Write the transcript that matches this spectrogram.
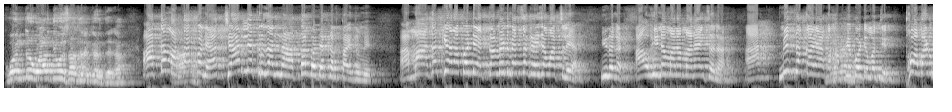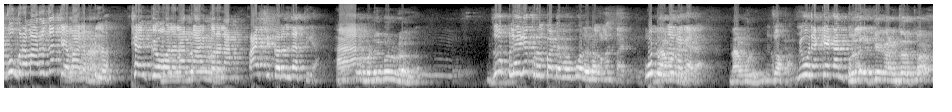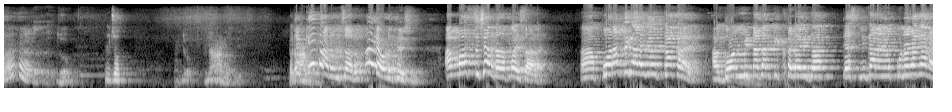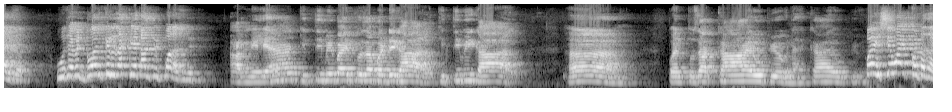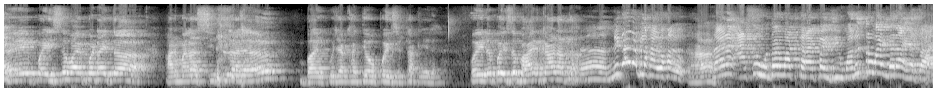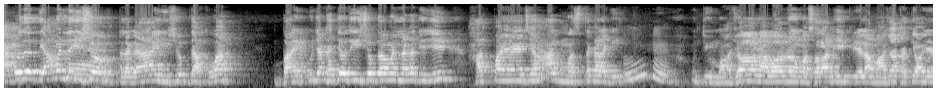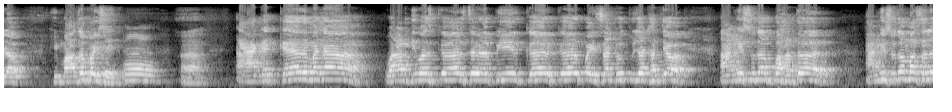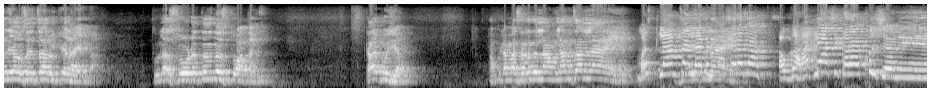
कोण तर वाढदिवस साजरा करतं का? आता म्हातारपण्या चार लेकर झाली ना आता बर्थडे करताय तुम्ही. आ, माझा केला बर्थडे कमेंट मी सगळ्याच्या वाचल्या हिनं काय? अहो हिनं मला म्हणायचं ना. आ मी सकाळी हॅपी बर्थडे म्हणते. थोबाड गुंगर मारून जाते माझ्या पुन्हा थँक्यू म्हणा काय करू ना अशी करून जाते. हा? लागला. झोपले लेकरून बर्थडे बोलू नका म्हणताय. उठू नका गेला नाही बोलू. झोपा. मी उद्या केक आणतो. तुला एक एक आणतर तू हा, झोप. झोप. झोप. ना आणू दे. पण काय मारून चालू काय एवढं टेन्शन आ मस्त शर्टाचा पैसा आलाय. पोरात घालायचं का काय आ, दोन मिनिटासारखी खडं येतं त्यासनी घालायला कुणाला घालायचं उद्या मी दोन किलोचा केक आणते पोरात देते आर्नेल्या किती बी बायकोचा बर्थडे घाल किती बी घाल. हा. पण तुझा काय उपयोग नाही काय उपयोग पैसे वाईट पटत आहे ए पैसे वायपटायत आणि मला सिद्ध झालं बायकोच्या खात्यावर पैसे टाकलेलं. पहिलं पैसे बाहेर काढ आता. निघाय लागलं हळूहळू. हा. नाही नाही असं उदरवाट करायला पाहिजे. म्हणून तर वाहिलं राहायचा अगोदर त्या म्हणलं हिशोब. लगा हिशोब दाखवा. बायकोच्या खात्यावर हिशोब दावा म्हणला का त्याची हातपायाची आग मस्त करा की. हम्म. ती माझ्या नावानं मसाला मी केलेला माझ्या खात्यावर आलेला ही माझं पैसे आहे. अग कर म्हणा. वाढदिवस कर सगळं पीर कर कर पैसा ठेव तुझ्या खात्यावर. आम्ही सुद्धा बहादर. आम्ही सुद्धा मसाल्याचा व्यवसाय चालू केला आहे तुला सोडतच नसतो आता मी. काय पूजा? आपला मसाला तर लांब लांब चाललाय. मस्त लांब चाललाय पण नाही. कशाला जा अहो घरातली अशी कराय खुशाने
